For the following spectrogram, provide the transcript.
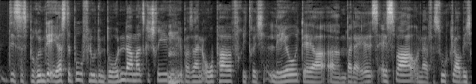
dieses berühmte erste Buch Flut und Boden damals geschrieben mhm. über seinen Opa Friedrich Leo, der ähm, bei der SS war und er versucht, glaube ich,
